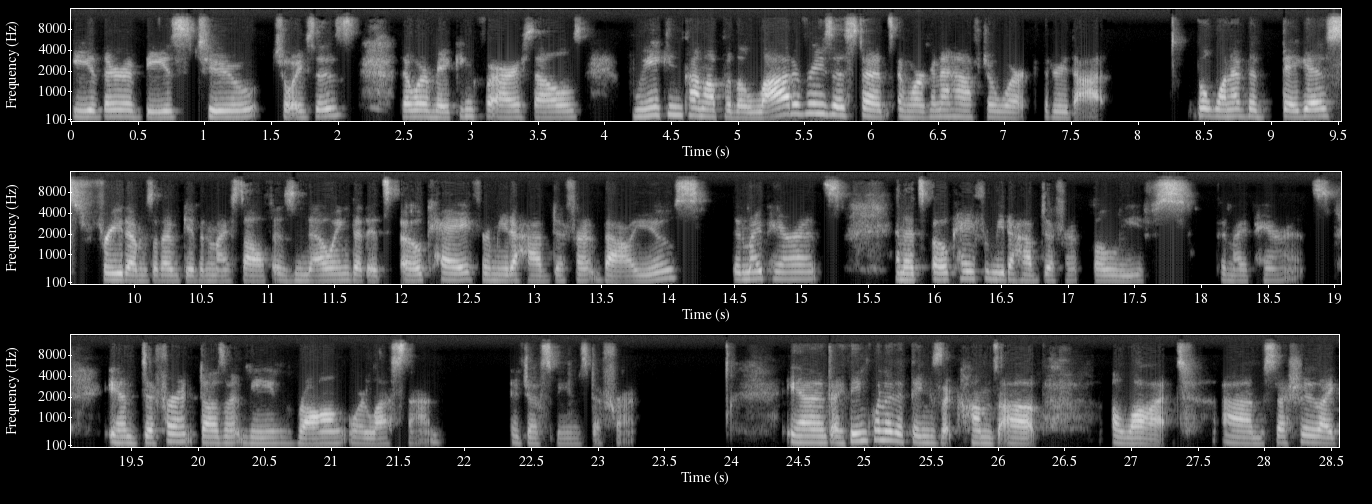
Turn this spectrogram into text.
either of these two choices that we're making for ourselves, we can come up with a lot of resistance and we're going to have to work through that. But one of the biggest freedoms that I've given myself is knowing that it's okay for me to have different values than my parents, and it's okay for me to have different beliefs than my parents. And different doesn't mean wrong or less than, it just means different. And I think one of the things that comes up a lot, um, especially like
